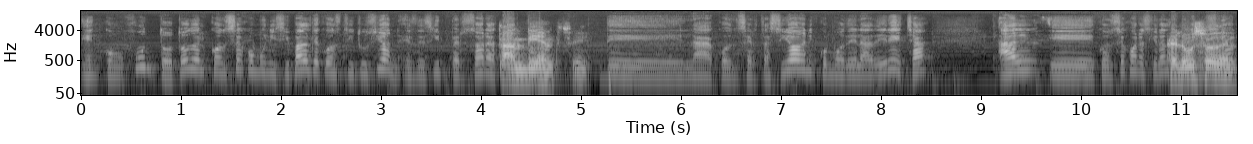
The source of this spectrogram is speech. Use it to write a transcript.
en conjunto todo el Consejo Municipal de Constitución, es decir, personas también sí. de la concertación como de la derecha, al eh, Consejo Nacional de el uso del...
